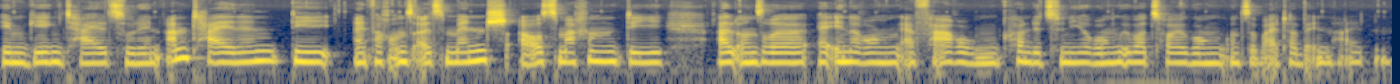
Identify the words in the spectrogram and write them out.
im Gegenteil zu den Anteilen, die einfach uns als Mensch ausmachen, die all unsere Erinnerungen, Erfahrungen, Konditionierungen, Überzeugungen und so weiter beinhalten.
